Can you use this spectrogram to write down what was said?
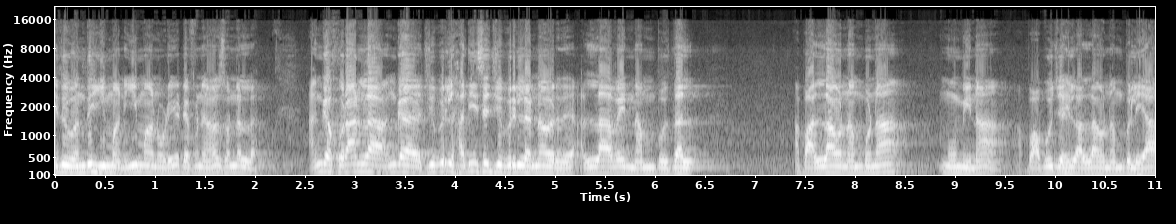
இது வந்து ஈமான். ஈமானுடைய டெஃபினேஷன் சொன்னல அங்கே குரானில் அங்கே ஜிப்ரில் ஹதீஸ ஜிப்ரில் என்ன வருது? அல்லாவை நம்புதல். அப்போ அல்லாவை நம்புனா மூமினா? அப்போ அபுஜஹில் அல்லாவை நம்பலையா?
